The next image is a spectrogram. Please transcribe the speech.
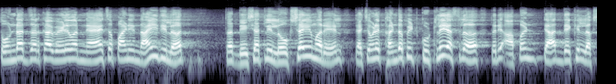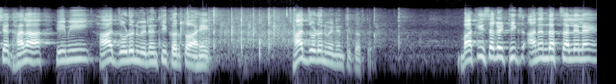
तोंडात जर का वेळेवर न्यायाचं पाणी नाही दिलं तर देशातली लोकशाही मरेल. त्याच्यामुळे खंडपीठ कुठलंही असलं तरी आपण त्यात देखील लक्ष घाला ही मी हात जोडून विनंती करतो आहे. हात जोडून विनंती करतो बाकी सगळं ठीक आनंदात चाललेलं आहे.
